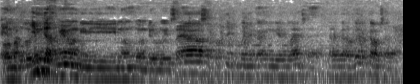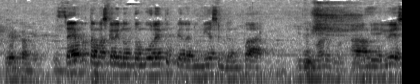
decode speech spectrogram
Zul? indah memang dinonton dulu itu Saya seperti kebanyakan yang lain saya gara-gara Berkam saya. Biarkan ya. Saya pertama sekali nonton bola itu Piala Dunia 94. Itu di mana tuh? Um, ya, US,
